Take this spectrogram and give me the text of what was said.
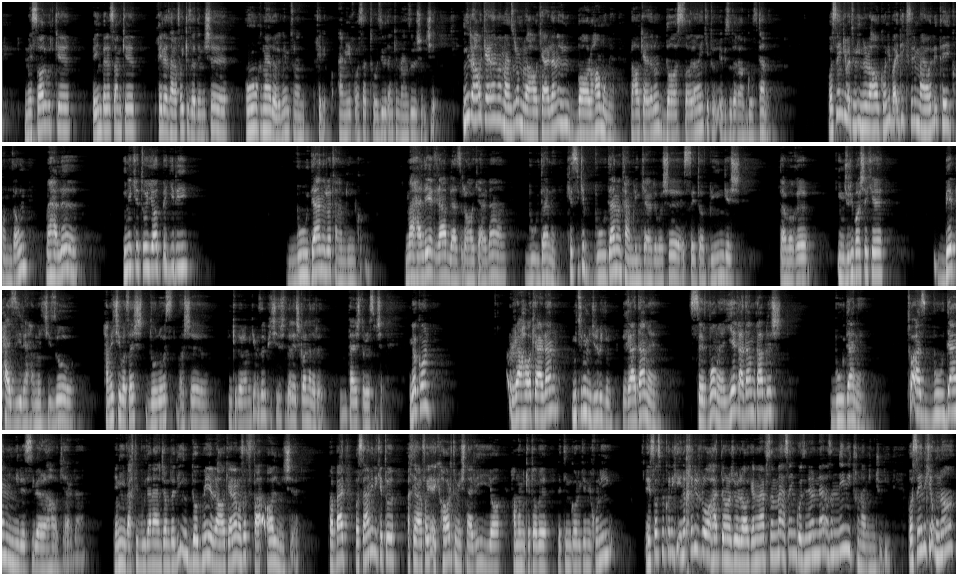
مثال بود که به این برسم که خیلی از حرفایی که زده میشه عمق نداره. نمی‌تونن خیلی عمیق واسه توضیح بدن که منظورشون چیه. این رها کردن من منظورم رها کردن این بارهامونه. رها کردن اون داستانایی که تو اپیزود قبل گفتم. واسه اینکه بتونی اینو رها کنی باید یک سری مراحلی طی کنی. و اون محله اینه که تو یاد بگیری بودن رو تمرین کنی. محله قبل از رها کردن بودنه. کسی که بودن رو تمرین کرده باشه state of beingش در واقع اینجوری باشه که بپذیره همه چیزو همه چی واسهش درست باشه. این که دارم میگه بذاره پیچیدش داره اشکال نداره ترش درست میشه. نگاه کن رها کردن می‌تونیم اینجوری بگیم قدم سومه. یه قدم قبلش بودنه. تو از بودن می‌رسی به رها کردن. یعنی وقتی بودن انجام دادی این دگمه رها کردن واسه فعال میشه. و بعد واسه همینه که تو وقتی حرفای اکهارت میشنوی یا همون کتاب لتینگو رو که می‌خونی احساس می‌کنی که اینا خیلی راحت دارن راجع به رها کردن حرف من اصلا این گزینه رو نه اصلا نمی‌تونم اینجوری واسه اینه که اونا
